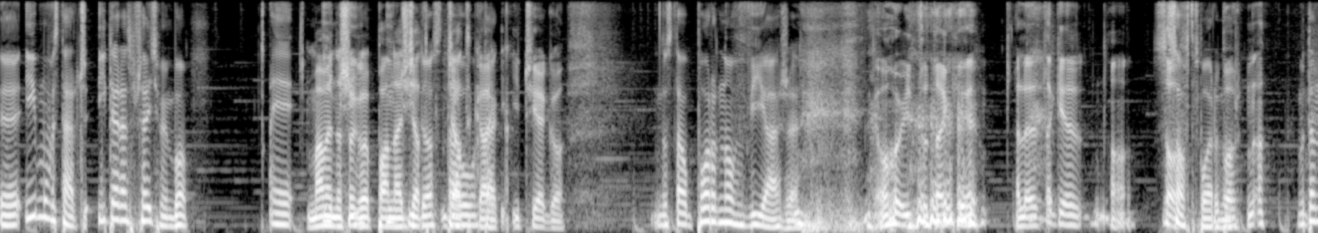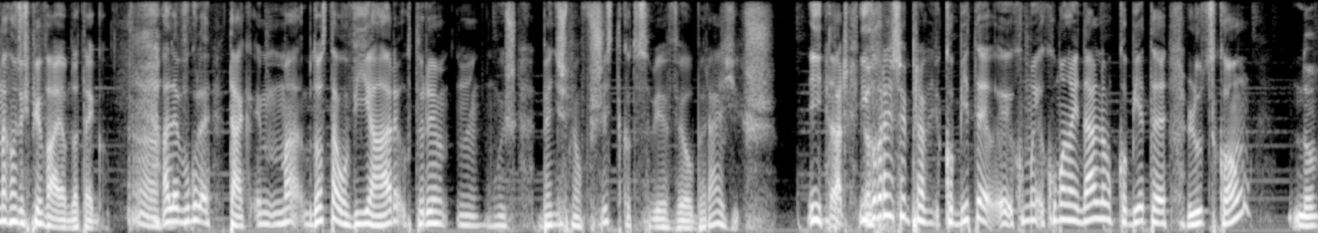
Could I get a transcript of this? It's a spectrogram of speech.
Y, I mu wystarczy. I teraz przejdźmy, bo y, Mamy Ichi- naszego pana Ichi dziad, dostał, dziadka tak, Ichiego. Dostał porno w VR-ze. Oj, to takie, ale takie, no, soft, Soft porno. Bo tam na końcu śpiewają dlatego. A. Ale w ogóle tak, ma, dostał VR, w którym mm, mówisz, będziesz miał wszystko, co sobie wyobrazisz. I Tak. patrz, i wyobraź sobie kobietę, huma- humanoidalną kobietę ludzką, No,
